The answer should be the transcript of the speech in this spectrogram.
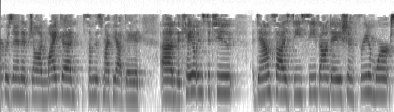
Representative John Mica. some of this might be outdated, um, the Cato Institute, Downsized DC Foundation, Freedom Works,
